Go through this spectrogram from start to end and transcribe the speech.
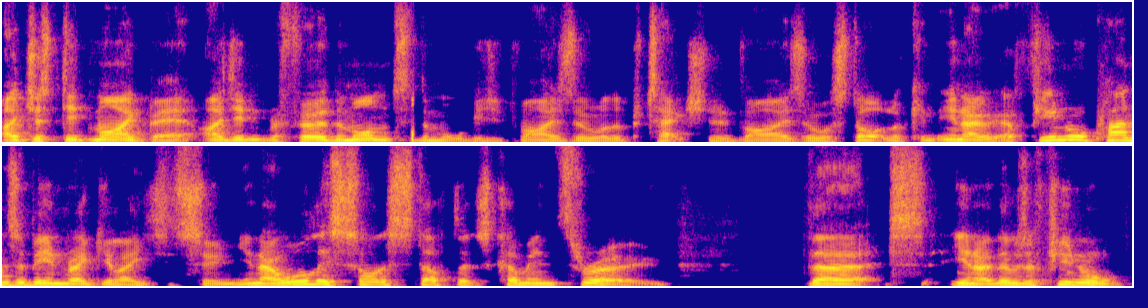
I just did my bit. I didn't refer them on to the mortgage advisor or the protection advisor or start looking, you know, funeral plans are being regulated soon. You know, all this sort of stuff that's coming through that, you know, there was a funeral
